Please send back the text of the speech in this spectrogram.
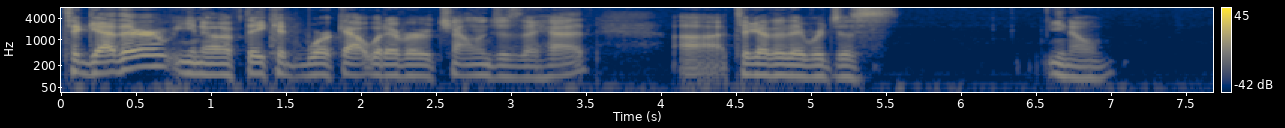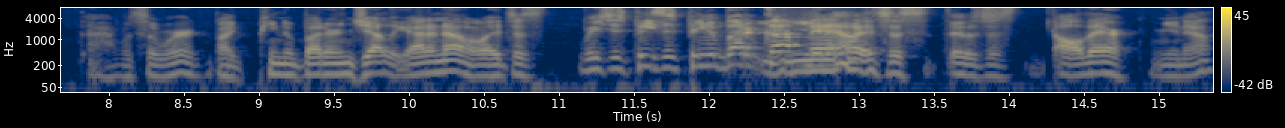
together you know if they could work out whatever challenges they had uh together they were just you know uh, what's the word like peanut butter and jelly i don't know it just Reese's Pieces peanut butter cup, you man. know it's just it was just all there you know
